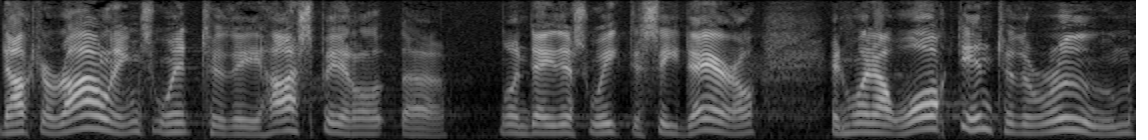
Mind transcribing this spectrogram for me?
Dr. Rawlings went to the hospital uh, one day this week to see Daryl, and when I walked into the room,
